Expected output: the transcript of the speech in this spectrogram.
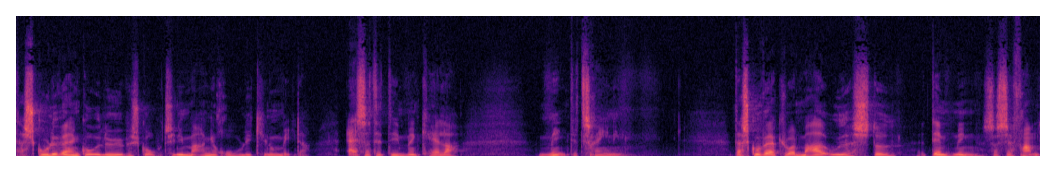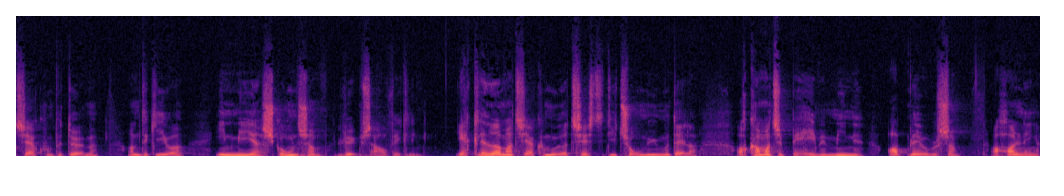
Der skulle være en god løbesko til de mange rolige kilometer. Altså til det, man kalder mængdetræning. Der skulle være gjort meget ud af støddæmpningen, så ser frem til at kunne bedømme, om det giver en mere skånsom løbsafvikling. Jeg glæder mig til at komme ud og teste de to nye modeller og kommer tilbage med mine oplevelser og holdninger,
